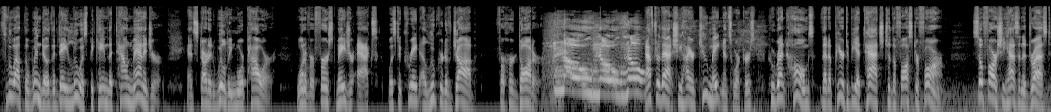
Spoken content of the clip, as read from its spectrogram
flew out the window the day Lewis became the town manager and started wielding more power. One of her first major acts was to create a lucrative job for her daughter. No, no, no. After that, she hired two maintenance workers who rent homes that appear to be attached to the Foster farm. So far, she hasn't addressed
